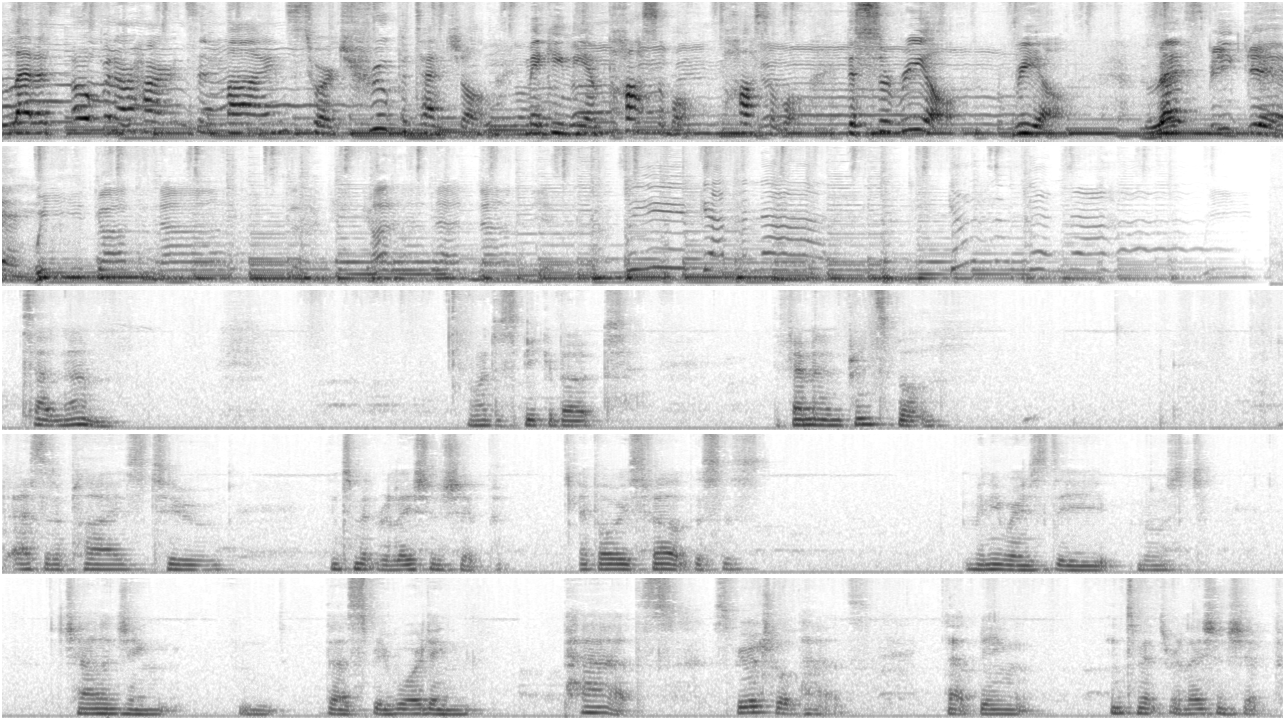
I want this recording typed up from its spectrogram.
Let us open our hearts and minds to our true potential, making the impossible possible, the surreal real. Let's begin. We got the nod. Got that nod, yes. Salam. I want to speak about the feminine principle as it applies to intimate relationship. I've always felt this is, in many ways, the most challenging and thus rewarding paths, spiritual paths, that being intimate relationship,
